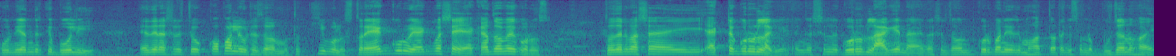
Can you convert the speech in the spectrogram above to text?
কোরিয়ানদেরকে বলি এদের আসলে চোখ কপালে উঠে যাওয়ার মতো। কি বলস? তোরা এক গরু এক বাসায় একা জবে করস, তোদের বাসায় একটা গরু লাগে। আসলে গরু লাগে না, এটা আসলে যখন কোরবানির মহত্বটা কিছু না বোঝানো হয়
